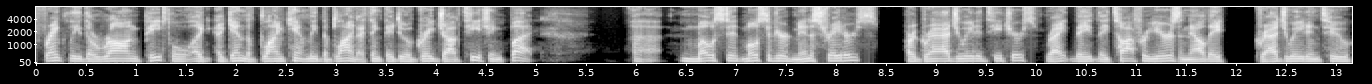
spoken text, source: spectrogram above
frankly the wrong people. Again the blind can't lead the blind. I think they do a great job teaching but uh, most most of your administrators are graduated teachers right? They they taught for years and now they graduate into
